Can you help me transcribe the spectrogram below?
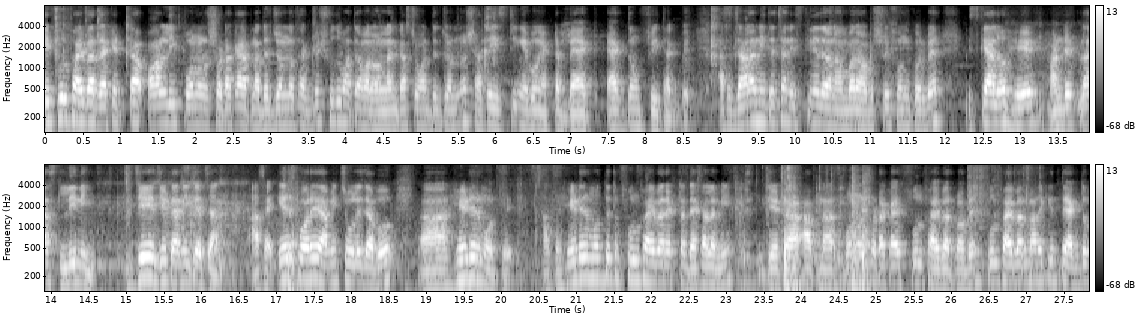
এই ফুল ফাইবার র্যাকেটটা অনলি পনেরোশো টাকায় আপনাদের জন্য থাকবে। শুধুমাত্র আমার অনলাইন কাস্টমারদের জন্য, সাথে স্টিং এবং একটা ব্যাগ একদম ফ্রি থাকবে। আচ্ছা যারা নিতে চান, স্ক্রিনে দেওয়া নাম্বারে অবশ্যই ফোন করবেন। স্ক্যালো হেড হান্ড্রেড প্লাস লিনিং যে যেটা নিতে চান। আচ্ছা এরপরে আমি চলে যাব হেডের মধ্যে। আচ্ছা হেডের মধ্যে তো ফুল ফাইবার একটা দেখালামই, যেটা আপনার পনেরোশো টাকায় ফুল ফাইবার পাবেন। ফুল ফাইবার মানে কিন্তু একদম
